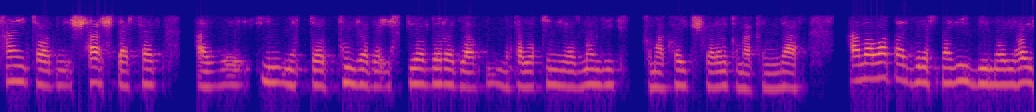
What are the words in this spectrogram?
5 تا 6 درصد از این مقدار پول را در اختیار دارد و متوقع نیازمندی کمک های کشورهای کمک کننده است. علاوه بر گرسنگی بیماری های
